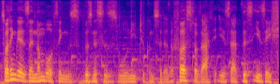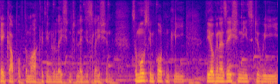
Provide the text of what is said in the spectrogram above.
So I think there's a number of things businesses will need to consider. The first of that is that this is a shake-up of the market in relation to legislation. So most importantly, the organization needs to be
